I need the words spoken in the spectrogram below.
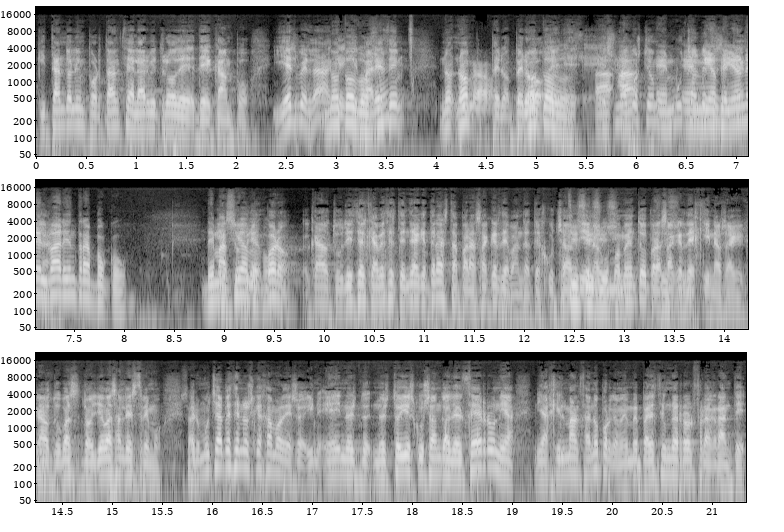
quitando la importancia al árbitro de, de campo. Y es verdad No que, que todos, parece. ¿eh? No, no, No. pero, pero no todos. eh, eh, Ah, es una ah, cuestión en, muchas en mi veces opinión, el. VAR entra poco. Demasiado opinión-. Bueno, claro, tú dices que a veces tendría que entrar hasta para saques de banda. Te he escuchado Sí, a ti sí, en algún sí. momento para Sí, saques sí. de esquina. O sea que, claro, tú vas, lo llevas al extremo. Pero muchas veces nos quejamos de eso. Y eh, no, no estoy excusando al del Cerro ni a, ni a Gil Manzano porque a mí me parece un error flagrante.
